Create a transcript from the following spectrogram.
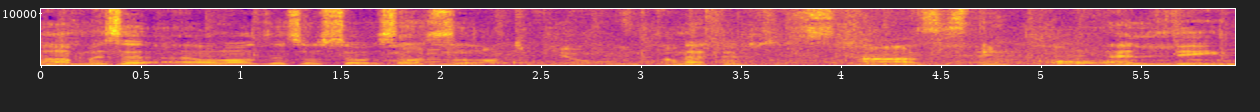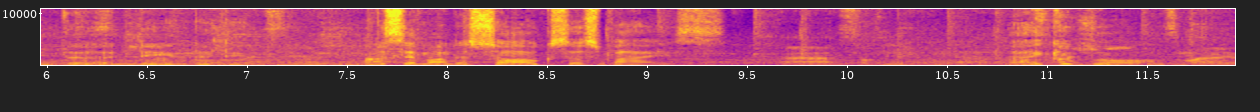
Ah, mas a, a Londres eu sou. Sou, moro no sou- Notting Hill, então todas as casas têm cor. É linda, linda, linda. Você mora só com seus pais? Ah, sozinho. Ai, que bom. Cachorros, mas...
